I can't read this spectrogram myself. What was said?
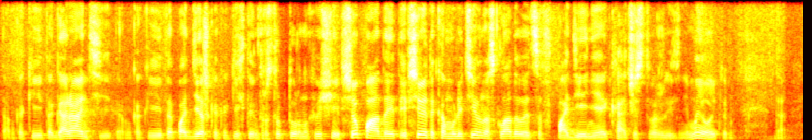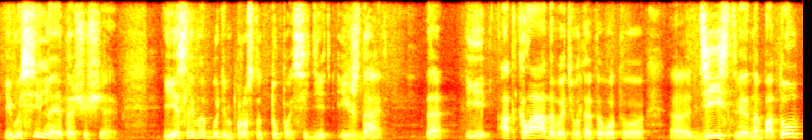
там, какие-то гарантии, там, какие-то поддержка каких-то инфраструктурных вещей. Все падает, и все это кумулятивно складывается в падение качества жизни. Мы это, да, и мы сильно это ощущаем. Если мы будем просто тупо сидеть и ждать, да, и откладывать вот это вот э, действие на потом,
